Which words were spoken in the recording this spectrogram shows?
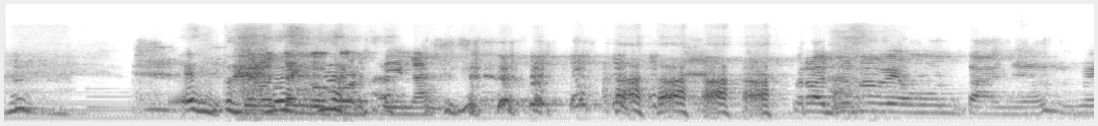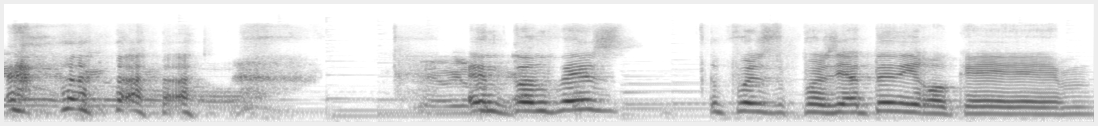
Yo no tengo cortinas. Pero yo no veo montañas. Entonces, pues, pues ya te digo que,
